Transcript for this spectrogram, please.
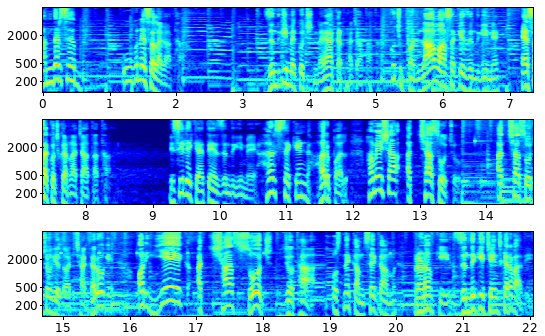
अंदर से अब उबने सा लगा था। ज़िंदगी में कुछ नया करना चाहता था, कुछ बदलाव आ सके ज़िंदगी में, ऐसा कुछ करना चाहता था। इसीलिए कहते हैं ज़िंदगी में हर सेकंड हर पल, हमेशा अच्छा सोचो। अच्छा सोचोगे तो अच्छा करोगे। और ये एक अच्छा सोच जो था, उसने कम से कम प्रणव की ज़िंदगी चेंज करवा दी।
